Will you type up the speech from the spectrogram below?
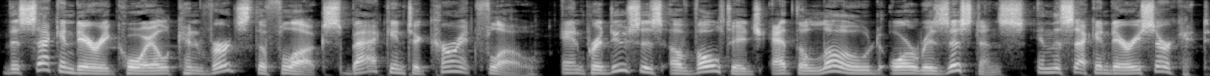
The secondary coil converts the flux back into current flow and produces a voltage at the load or resistance in the secondary circuit.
